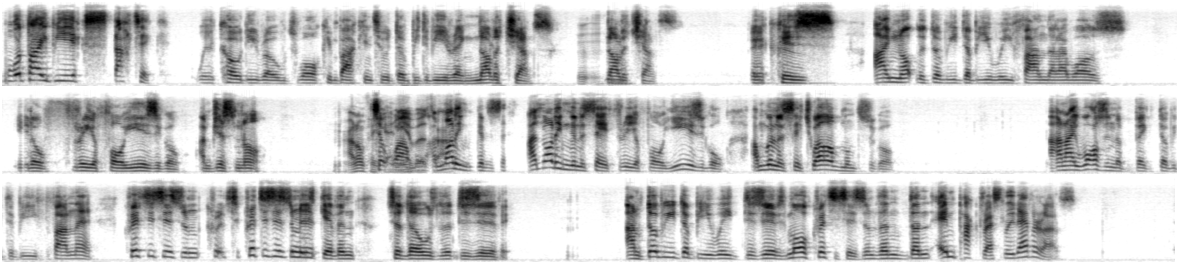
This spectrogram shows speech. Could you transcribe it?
would I be ecstatic with Cody Rhodes walking back into a WWE ring? Not a chance. Mm-mm. Not a chance. Because I'm not the WWE fan that I was, you know, three or four years ago. I'm just not. I don't think So, any well, of us I'm are. not even going to say. I'm not even going to say three or four years ago. I'm going to say twelve months ago. And I wasn't a big WWE fan then. Criticism, crit- criticism is given to those that deserve it. And WWE deserves more criticism than than Impact Wrestling ever has,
